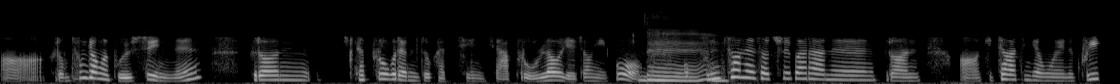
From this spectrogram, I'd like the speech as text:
어 그런 풍경을 볼 수 있는 그런 기차 프로그램도 같이 이제 앞으로 올라올 예정이고 네. 뭐 분천에서 출발하는 그런 어 기차 같은 경우에는 구이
